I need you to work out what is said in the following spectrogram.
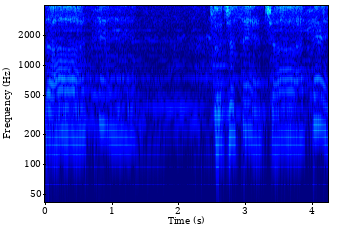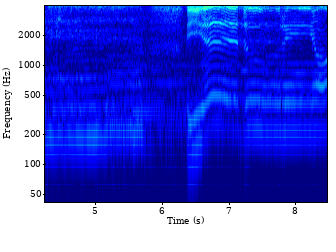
रातें तुझसे चाहते हैं ये दूरियां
